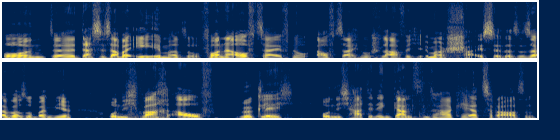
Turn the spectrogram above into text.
Und äh, das ist aber eh immer so. Vor einer Aufzeichnung, Aufzeichnung schlafe ich immer scheiße. Das ist einfach so bei mir. Und ich wach auf, wirklich, und ich hatte den ganzen Tag Herzrasen.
